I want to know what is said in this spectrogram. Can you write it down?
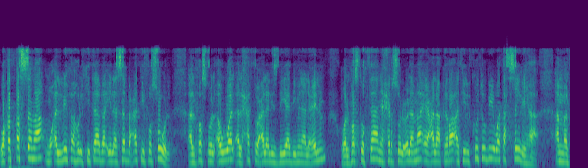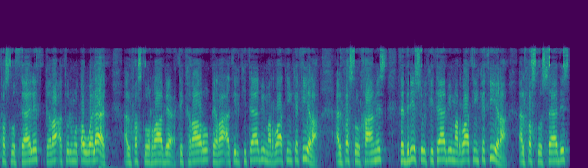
وقد قسم مؤلفه الكتاب إلى سبعة فصول. الفصل الأول الحث على الازدياد من العلم. والفصل الثاني حرص العلماء على قراءة الكتب وتحصيلها. أما الفصل الثالث قراءة المطولات. الفصل الرابع تكرار قراءة الكتاب مرات كثيرة. الفصل الخامس تدريس الكتاب مرات كثيرة. الفصل السادس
